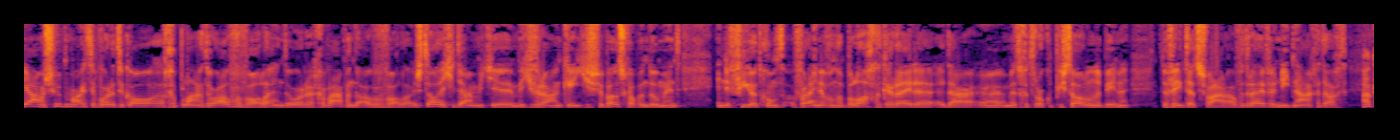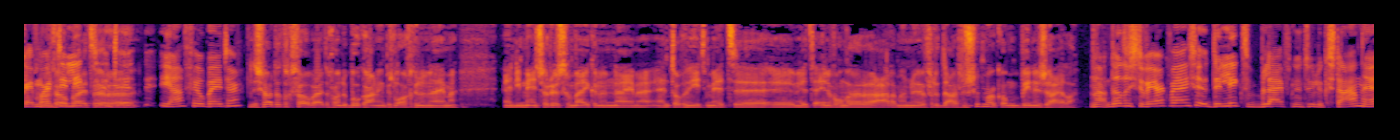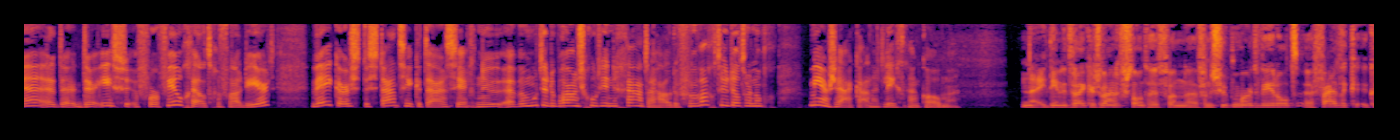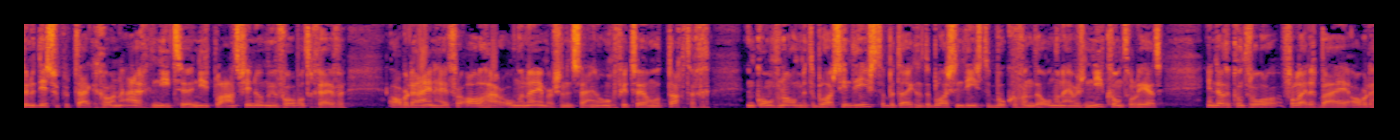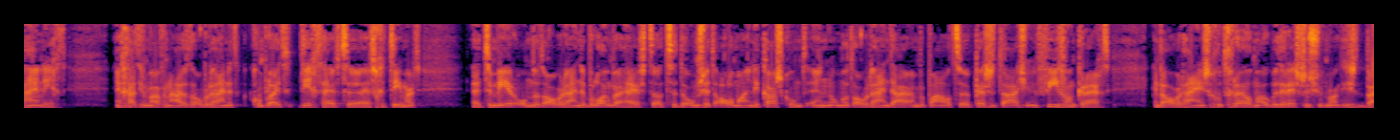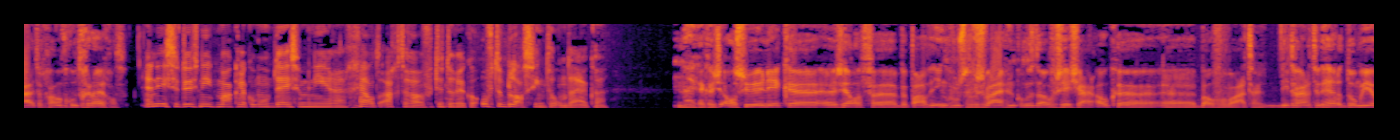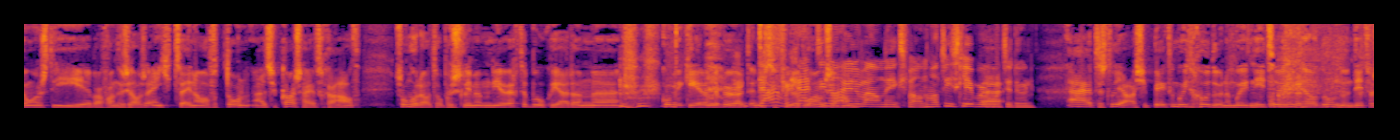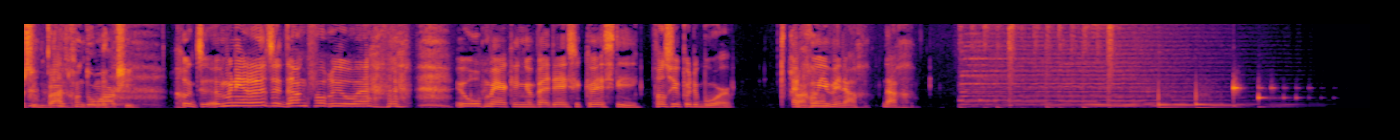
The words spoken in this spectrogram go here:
Ja, maar supermarkten worden natuurlijk al geplaagd door overvallen en door uh, gewapende overvallen. Stel dat je daar met je, met je vrouw en kindjes boodschappen doen bent en de Fiat komt voor een of andere belachelijke reden daar uh, met getrokken pistolen naar binnen. Dan vind ik dat zwaar overdreven, niet nagedacht. Oké, okay, maar veel beter, beter, uh, ja, veel beter? Je zou dat toch veel beter gewoon de boekhouding in beslag kunnen nemen en die mensen rustig mee kunnen nemen en toch niet met, met een of andere rare manoeuvre daar zo'n supermarkt komen binnenzeilen. Nou, dat is de werkwijze. Het delict blijft natuurlijk staan. Hè. Er, er is voor veel geld gefraudeerd. Wekers, de staatssecretaris, zegt nu... Uh, we moeten de branche goed in de gaten houden. Verwacht u dat er nog meer zaken aan het licht gaan komen? Nee, ik denk dat Wekers weinig verstand heeft van, uh, van de supermarktwereld. Uh, feitelijk kunnen dit soort praktijken gewoon eigenlijk niet, niet plaatsvinden. Om u een voorbeeld te geven, Albert Heijn heeft voor al haar ondernemers... en het zijn ongeveer 280, een convenant met de Belastingdienst. Dat betekent dat de Belastingdienst de boeken van de ondernemers niet controleert... en dat de controle volledig bij Albert Heijn ligt. En gaat u er maar vanuit dat Albert Heijn het compleet dicht heeft, heeft getimmerd... Te meer omdat Albert Heijn er belang bij heeft dat de omzet allemaal in de kas komt. En omdat Albert Heijn daar een bepaald uh, percentage, een fee van krijgt. En bij Albert Heijn is het goed geregeld, maar ook bij de rest van de supermarkt is het buitengewoon goed geregeld. En is het dus niet makkelijk om op deze manier uh, geld achterover te drukken of de belasting te ontduiken? Nee, kijk, als u en ik uh, zelf uh, bepaalde inkomsten verzwijgen... dan komt het over zes jaar ook uh, boven water. Dit waren natuurlijk hele domme jongens... Die, waarvan er zelfs eentje 2,5 ton uit zijn kas heeft gehaald... zonder dat op een slimme manier weg te boeken. Ja, dan kom je een keer aan de beurt en Daar is de vuur begrijpt langzaam. u nou helemaal niks van. Had hij slimmer moeten doen. Ja, het is, ja, als je pikt, dan moet je het goed doen. Dan moet je het niet, niet heel dom doen. Dit was natuurlijk buitengewoon domme actie. Goed, eh, meneer Rutte, dank voor uw, uw opmerkingen bij deze kwestie van Super de Boer. En goedemiddag. Dag.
